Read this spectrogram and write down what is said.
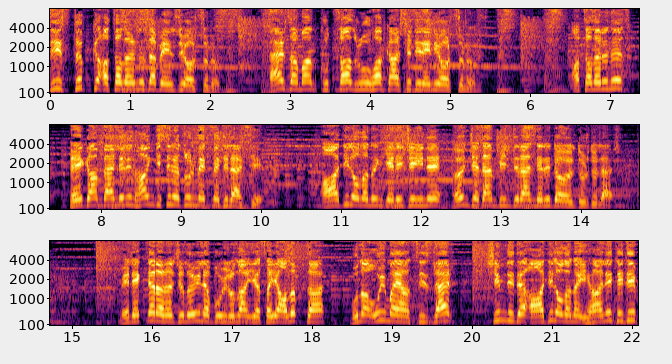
Siz tıpkı atalarınıza benziyorsunuz. Her zaman kutsal ruha karşı direniyorsunuz. Atalarınız peygamberlerin hangisine zulmetmediler ki? Adil olanın geleceğini önceden bildirenleri de öldürdüler. Melekler aracılığıyla buyrulan yasayı alıp da buna uymayan sizler şimdi de adil olana ihanet edip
